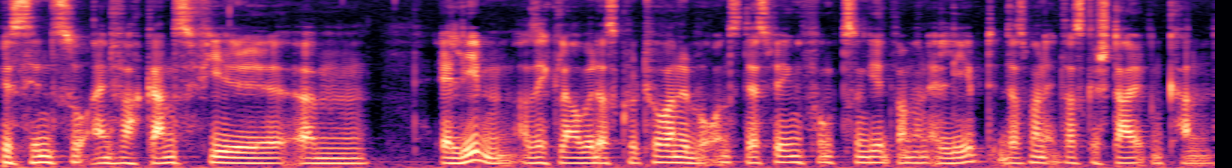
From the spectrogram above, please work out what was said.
bis hin zu einfach ganz viel. Ähm, erleben. Also ich glaube, dass Kulturwandel bei uns deswegen funktioniert, weil man erlebt, dass man etwas gestalten kann.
